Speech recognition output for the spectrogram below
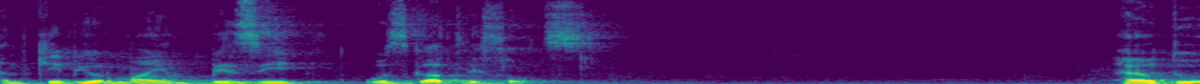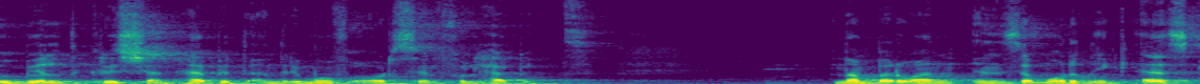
and keep your mind busy with godly thoughts. How do we build Christian habit and remove our sinful habit? Number one, in the morning, ask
